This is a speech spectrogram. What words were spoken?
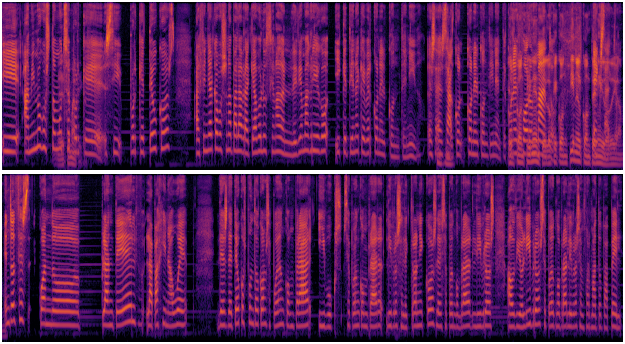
Y a mí me gustó mucho porque, sí, porque teucos, al fin y al cabo, es una palabra que ha evolucionado en el idioma griego y que tiene que ver con el contenido, o sea, con, el continente, con el, formato. Lo que contiene el contenido, digamos. Entonces, cuando planteé la página web, desde teocos.com se pueden comprar ebooks, se pueden comprar libros electrónicos, se pueden comprar libros, audiolibros, se pueden comprar libros en formato papel.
